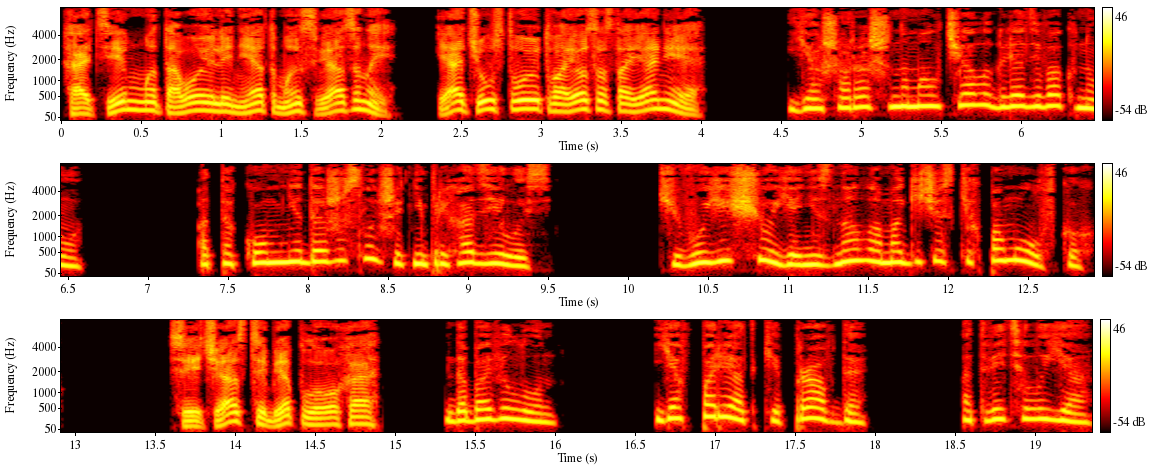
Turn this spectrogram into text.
«Хотим мы того или нет, мы связаны. Я чувствую твое состояние». Я ошарашенно молчала, глядя в окно. О таком мне даже слышать не приходилось. Чего еще я не знала о магических помолвках? «Сейчас тебе плохо», — добавил он. «Я в порядке, правда», — ответила я.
